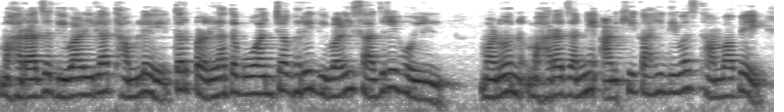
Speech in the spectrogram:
महाराज दिवाळीला थांबले तर प्रल्हादबुवांच्या घरी दिवाळी साजरी होईल. म्हणून महाराजांनी आणखी काही दिवस थांबावे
